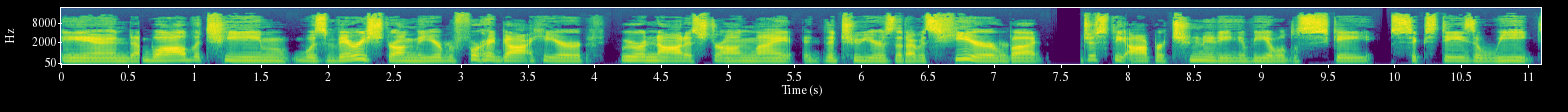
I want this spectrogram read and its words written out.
And while the team was very strong the year before I got here, we were not as strong my the two years that I was here, but just the opportunity to be able to skate six days a week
